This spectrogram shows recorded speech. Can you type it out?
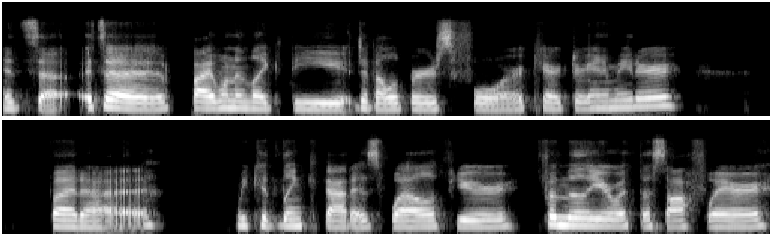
It's a it's a by one of like the developers for Character Animator, but uh, we could link that as well if you're familiar with the software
